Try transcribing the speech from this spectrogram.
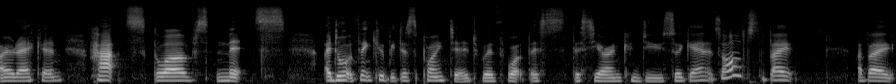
I reckon. Hats, gloves, mitts. I don't think you'll be disappointed with what this, this yarn can do. So again, it's all just about about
